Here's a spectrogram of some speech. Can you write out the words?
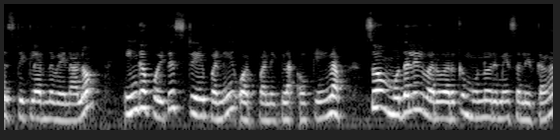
டிஸ்ட்ரிக்ட்லேருந்து வேணாலும் இங்கே போயிட்டு ஸ்டே பண்ணி ஒர்க் பண்ணிக்கலாம் ஓகேங்களா ஸோ முதலில் வருவருக்கு முன்னுரிமை சொல்லியிருக்காங்க.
